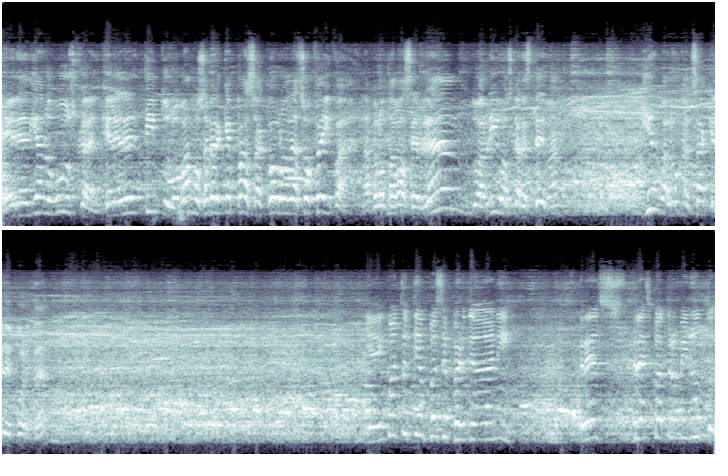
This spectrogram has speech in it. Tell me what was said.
Herediano busca el que le dé el título. Vamos a ver qué pasa. Cobro de Azofeifa. La pelota va cerrando arriba Oscar Esteban. Y el balón al saque de puerta. ¿Y ahí cuánto tiempo se perdió Dani? Tres, tres, cuatro minutos.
